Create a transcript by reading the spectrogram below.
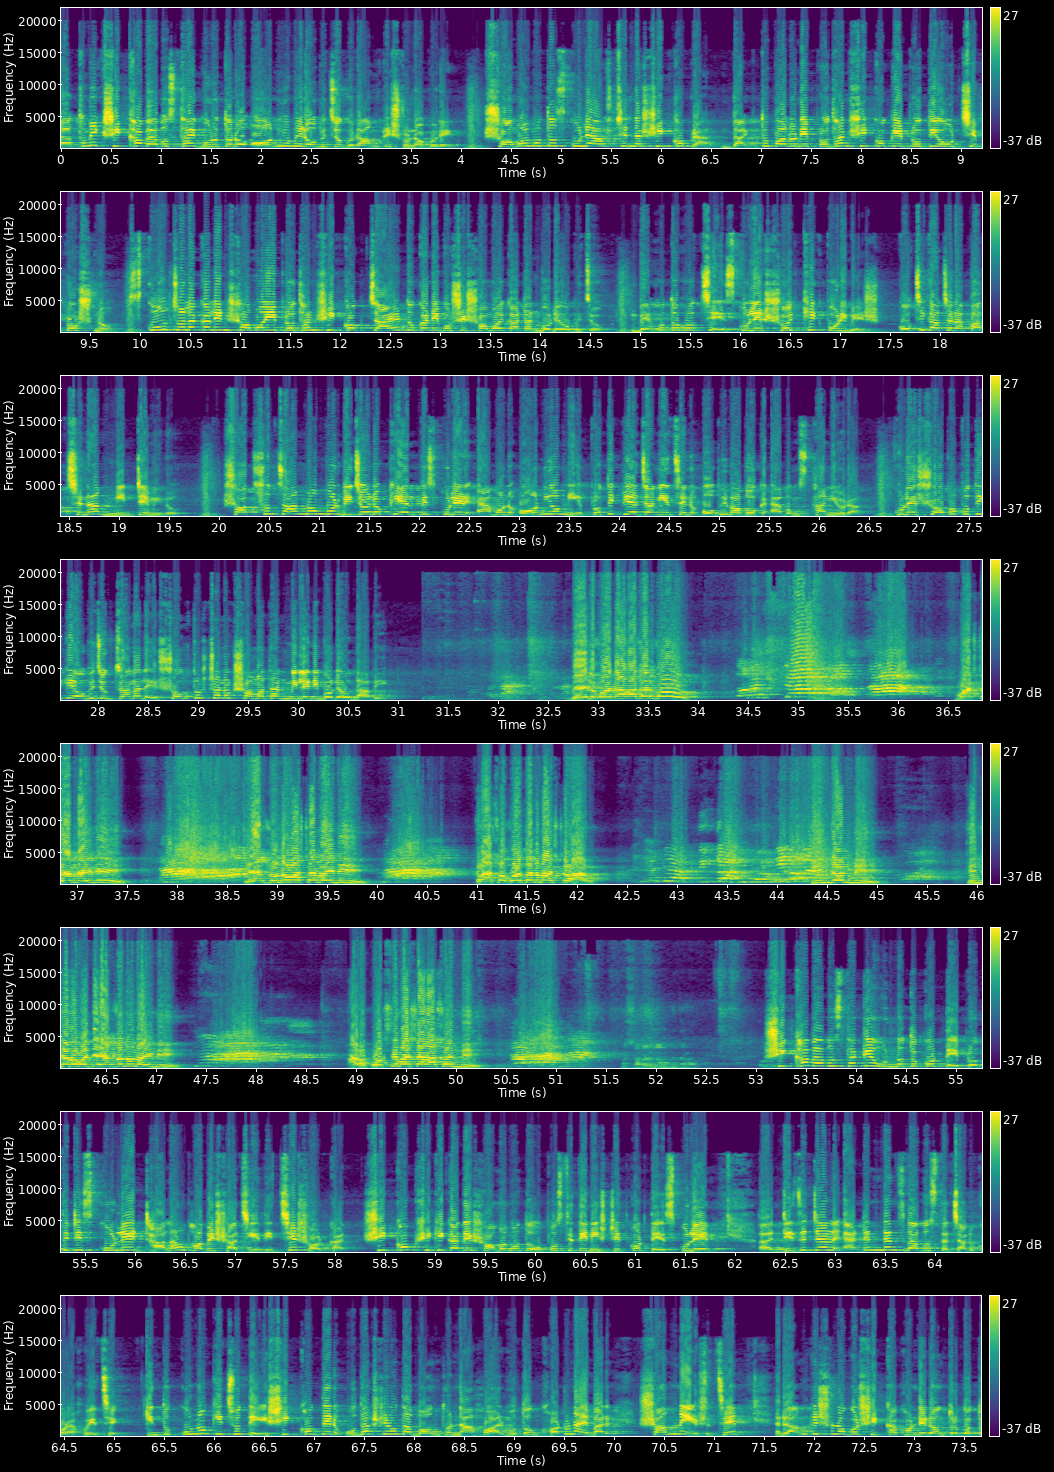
প্রাথমিক শিক্ষা ব্যবস্থায় গুরুতর অনিয়মের অভিযোগ রামকৃষ্ণনগরে। সময় মতো স্কুলে আসছেন না শিক্ষকরা। দায়িত্ব পালনে প্রধান শিক্ষকের প্রতিও উঠছে প্রশ্ন। স্কুল চলাকালীন সময়ে প্রধান শিক্ষক চায়ের দোকানে বসে সময় কাটান বলে অভিযোগ। ব্যাহত হচ্ছে স্কুলের শৈক্ষিক পরিবেশ। কচিকাচারা পাচ্ছে না মিড ডে মিলও। সাতশো চার নম্বর বিজয়লক্ষ্মী এলপি স্কুলের এমন অনিয়ম নিয়ে প্রতিক্রিয়া জানিয়েছেন অভিভাবক এবং স্থানীয়রা। স্কুলের সভাপতিকে অভিযোগ জানালে সন্তোষজনক সমাধান মিলেনি বলেও দাবি। বেল কয়টা বাজার গো? মাস্টার নাইনি? একজনও মাস্টার নাইনি? ক্লাসও কয়জন মাস্টার? তিনজন নি তিনজনের মধ্যে একজনও নাইনি? আরও পক্সি মাস্টার আসেননি শিক্ষা ব্যবস্থাকে উন্নত করতে প্রতিটি স্কুলে ঢালাওভাবে সাজিয়ে দিচ্ছে সরকার। শিক্ষক শিক্ষিকাদের সময়মতো উপস্থিতি নিশ্চিত করতে স্কুলে ডিজিটাল অ্যাটেন্ডেন্স ব্যবস্থা চালু করা হয়েছে। কিন্তু কোনো কিছুতেই শিক্ষকদের উদাসীনতা বন্ধ না হওয়ার মতো ঘটনা এবার সামনে এসেছে। রামকৃষ্ণনগর শিক্ষাখণ্ডের অন্তর্গত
